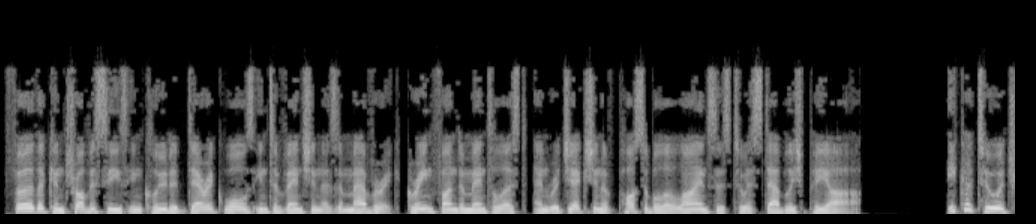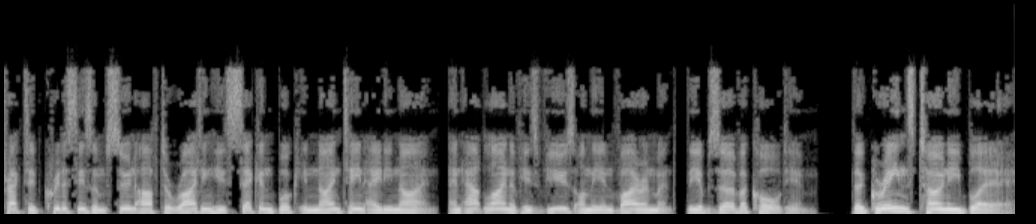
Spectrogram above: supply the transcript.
Further controversies included Derek Wall's intervention as a maverick green fundamentalist and rejection of possible alliances to establish PR. Icke too attracted criticism soon after writing his second book in 1989, an outline of his views on the environment. The Observer called him the Greens' Tony Blair.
